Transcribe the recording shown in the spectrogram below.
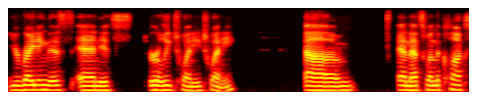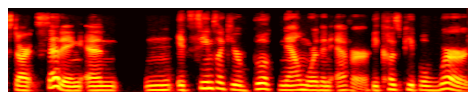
you're writing this, and it's early 2020, um, and that's when the clock starts setting, and it seems like your book now more than ever because people were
